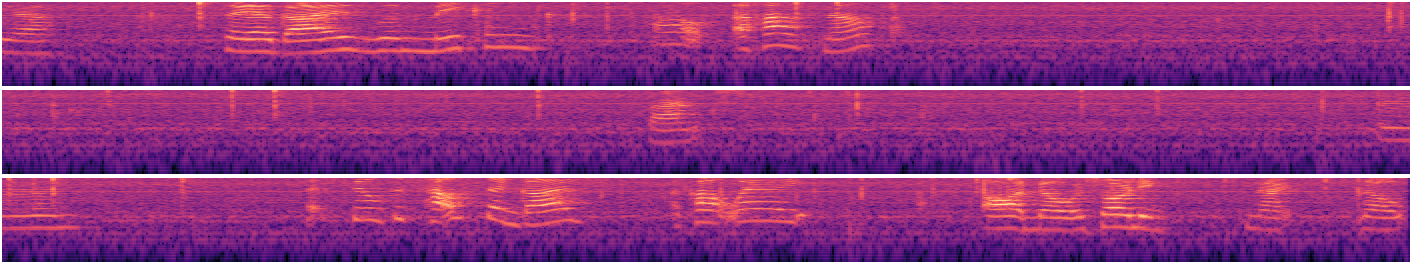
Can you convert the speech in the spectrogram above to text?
Yeah. So yeah, guys, we're making out a house now. Thanks. Um, let's build this house then, guys. I can't wait. Oh no, it's already night. No.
